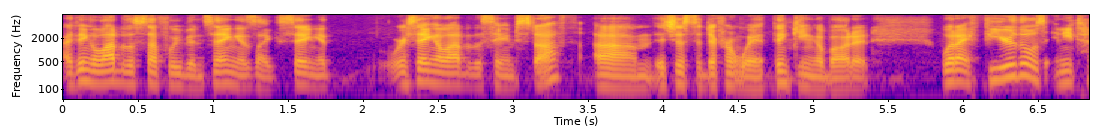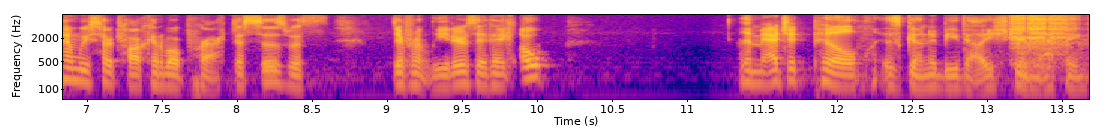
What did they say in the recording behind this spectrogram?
i think a lot of the stuff we've been saying is like saying it we're saying a lot of the same stuff. Um, it's just a different way of thinking about it. What i fear though is anytime we start talking about practices with different leaders they think oh the magic pill is going to be value stream mapping.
